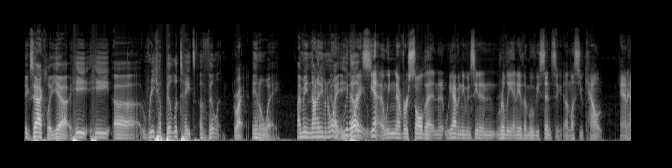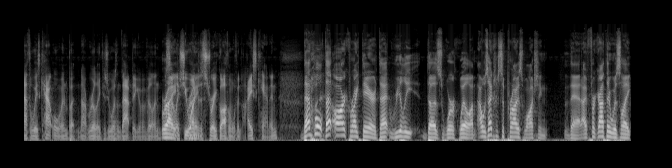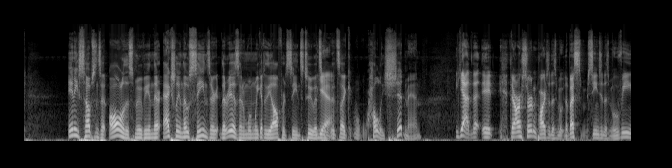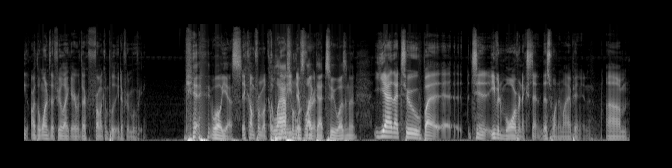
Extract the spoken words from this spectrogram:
exactly. Yeah, he he uh, rehabilitates a villain Right. in a way. I mean, not even a way. He never- does. Yeah, and we never saw that, and we haven't even seen it in really any of the movies since, unless you count Anne Hathaway's Catwoman, but not really because she wasn't that big of a villain. It's not Right, like she wanted right. to destroy Gotham with an ice cannon. That whole that arc right there, that really does work well. I, I was actually surprised watching that. I forgot there was like any substance at all of this movie, and there actually in those scenes there there is, and when we get to the Alfred scenes too, it's Yeah. it's like holy shit, man. Yeah, the, it. There are certain parts of this movie. The best scenes in this movie are the ones that feel like they're, they're from a completely different movie. Yeah, well, yes. They come from a completely The last one was like different- that too, wasn't it? Yeah, that too, but uh, to even more of an extent, this one, in my opinion. Um,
